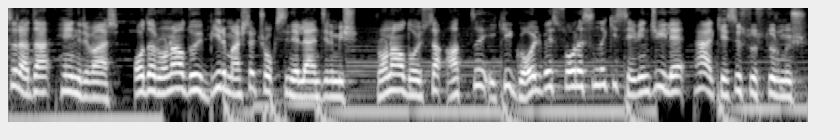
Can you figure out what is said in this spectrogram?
Sırada Henry var. O da Ronaldo'yu bir maçta çok sinirlendirmiş. Ronaldo ise attığı iki gol ve sonrasındaki sevinciyle herkesi susturmuş.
